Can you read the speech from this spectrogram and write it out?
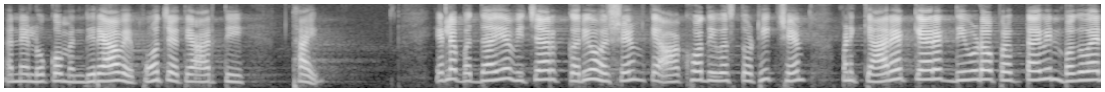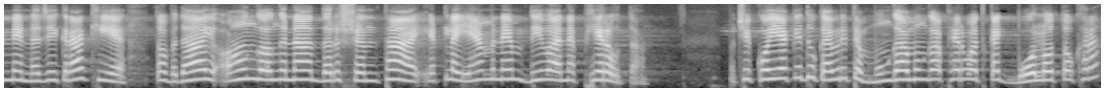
અને લોકો મંદિરે આવે, પહોંચે ત્યાં આરતી થાય. એટલે બધાએ વિચાર કર્યો હશે કે આખો દિવસ તો ઠીક છે, પણ ક્યારેક ક્યારેક દીવડો પ્રગટાવીને ભગવાનની નજીક રાખીએ તો બધાય અંગ અંગના દર્શન થાય એટલે એમને એમ દીવાને ફેરવતા. પછી કોઈએ કીધું કે આવી રીતે મૂંગા મૂંગા ફેરવો તો કંઈક બોલો તો ખરા?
